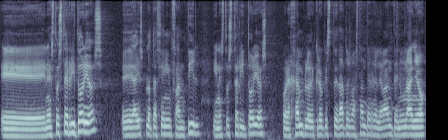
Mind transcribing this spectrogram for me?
En estos territorios hay explotación infantil y en estos territorios, por ejemplo, creo que este dato es bastante relevante, en un año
